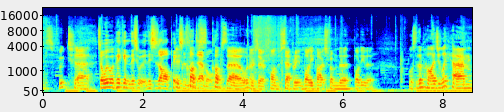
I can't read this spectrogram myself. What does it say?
His foot. Uh, so we were picking this. This is our picks as club's, the devil. club's uh, owners are fond of separating body parts from the body that most of them allegedly. Um,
